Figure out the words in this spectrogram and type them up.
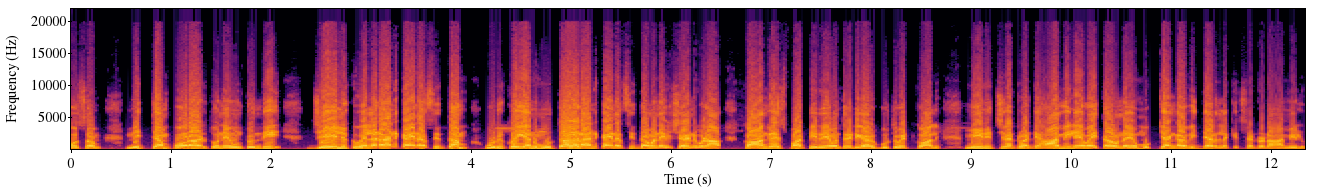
కోసం నిత్యం పోరాడుతూనే ఉంటుంది. జైలుకు వెళ్ళడానికైనా సిద్ధం ఉరికొయ్యను ముద్దలడానికైనా సిద్ధం అనే విషయాన్ని కూడా కాంగ్రెస్ పార్టీ రేవంత్ రెడ్డి గారు గుర్తుపెట్టుకోవాలి. మీరు ఇచ్చినటువంటి హామీలు ఏవైతే ఉన్నాయో ముఖ్యంగా విద్యార్థులకు ఇచ్చినటువంటి హామీలు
